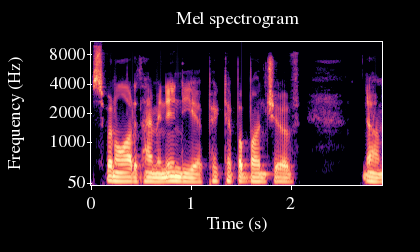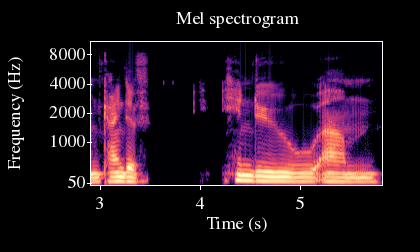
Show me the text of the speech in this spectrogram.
spent a lot of time in India, picked up a bunch of um, kind of Hindu um,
